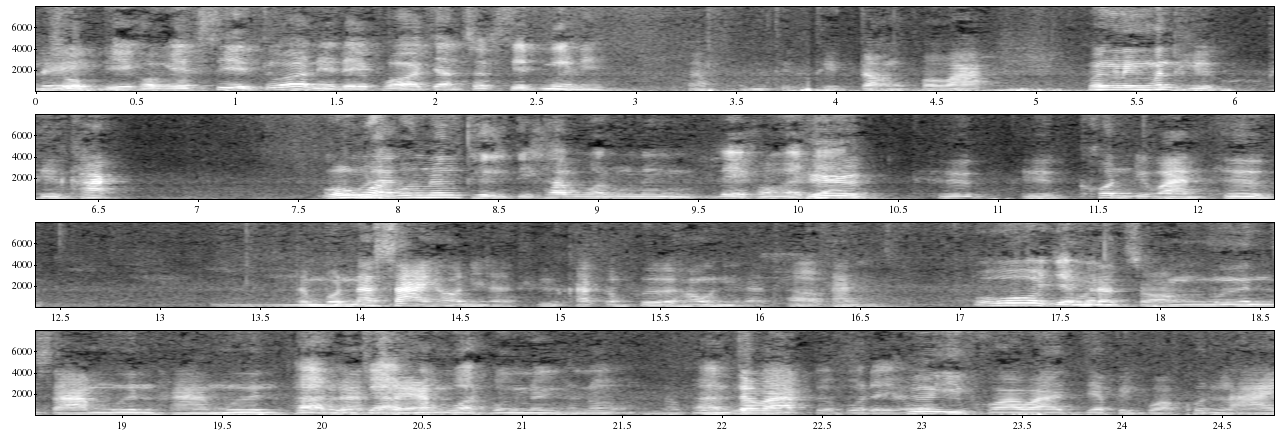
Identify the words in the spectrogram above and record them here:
เลยโชคดีของ FC ตัวนี่ได้พ่ออาจารย์ศักดิ์สิทธิ์มื้อนี้ครับผมถือถือต้อง เพราะว่าเมืองหนึ่งมันถือถือคัก โอ้งวดเบิ่งหนึงถึกติครับงวดเบิ่งหนึงเลขของอาถืจารอย์ถือถือคนที่วานถือ ตำบลนาทรายเฮานี่แหละถือคักอำเภอเฮานี่แหละครับคักโอ้ยจะมืมัอนละสองหมื่นสามหมื่นห้าหมื่นพลาดโอกาสแสนมางวดเบิ่งหนึงหั่นเนาะครับพลาดแต่ว่า ตัวบ่ได้ออกคืออีพอว่าจะไปบอกคนหลาย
